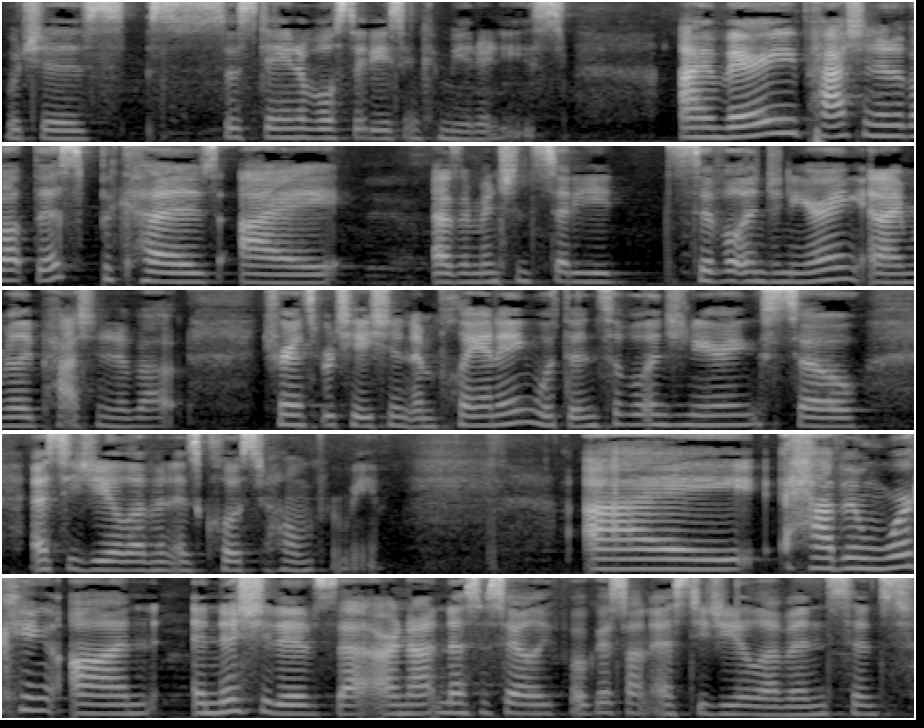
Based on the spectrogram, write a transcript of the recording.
which is sustainable cities and communities. I'm very passionate about this because I, as I mentioned, studied civil engineering and I'm really passionate about transportation and planning within civil engineering. So SDG 11 is close to home for me. I have been working on initiatives that are not necessarily focused on SDG 11 since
